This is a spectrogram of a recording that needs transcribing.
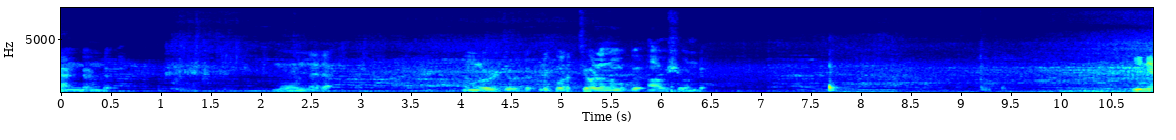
രണ്ടുണ്ട്. മൂന്നര. നമ്മൾ ഒഴിച്ചു വിട്ടു ഇതിൽ കുറച്ച് വെള്ളം നമുക്ക് ആവശ്യമുണ്ട്. ഇനി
